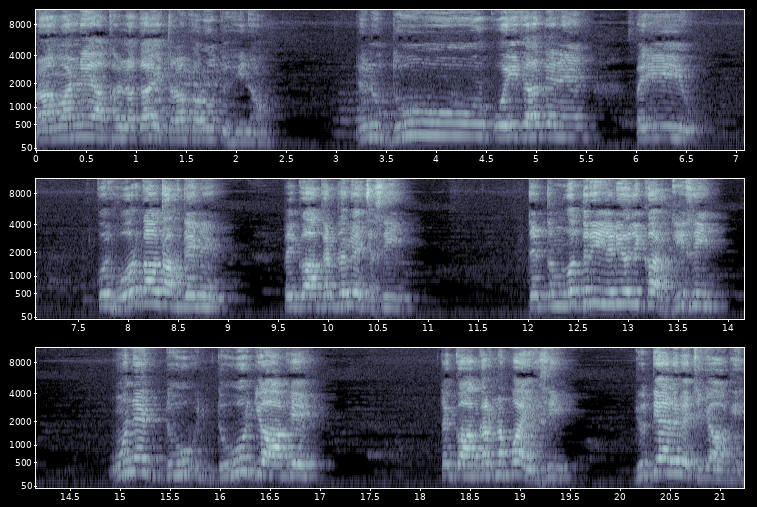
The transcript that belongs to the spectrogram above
ਰਾਵਣ ਨੇ ਆਖਣ ਲੱਗਾ, ਇਸ ਤਰ੍ਹਾਂ ਕਰੋ ਤੁਸੀਂ ਨਾ। ਇਹਨੂੰ ਦੂਰ ਕੋਈ ਜਾਂਦੇ ਨੇ, ਭਈ ਕੋਈ ਹੋਰ ਗੱਲ ਦੱਸਦੇ ਨੇ, ਭਈ ਗਾਗਰ ਦੇ ਵਿੱਚ ਸੀ ਤੇ ਤਮੋਦਰੀ ਜਿਹੜੀ ਉਹਦੀ ਘਰ ਦੀ ਸੀ, ਉਹਨੇ ਦੂ- ਦੂਰ ਜਾ ਕੇ ਤੇ ਗਾਗਰ ਨਭਾਈ ਸੀ, ਯੁੱਧਿਆ ਦੇ ਵਿੱਚ ਜਾ ਕੇ।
